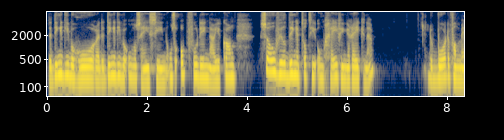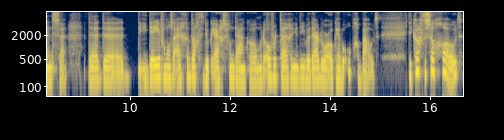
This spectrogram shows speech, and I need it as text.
de dingen die we horen, de dingen die we om ons heen zien, onze opvoeding, nou je kan zoveel dingen tot die omgeving rekenen de woorden van mensen, de, de, de ideeën van onze eigen gedachten die ook ergens vandaan komen, de overtuigingen die we daardoor ook hebben opgebouwd. Die kracht is zo groot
